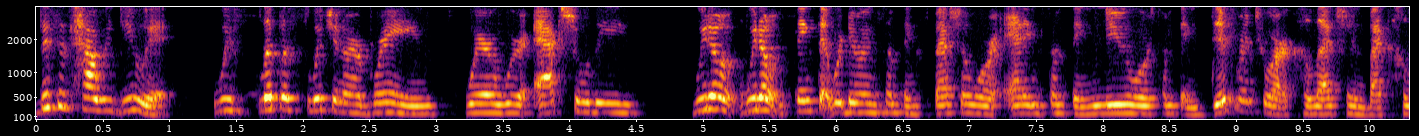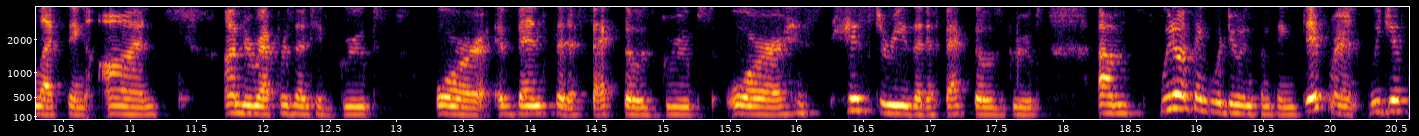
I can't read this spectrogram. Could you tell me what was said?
this is how we do it we flip a switch in our brains where we're actually we don't we don't think that we're doing something special. We're adding something new or something different to our collection by collecting on underrepresented groups or events that affect those groups or his, history that affect those groups. Um, we don't think we're doing something different. We just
